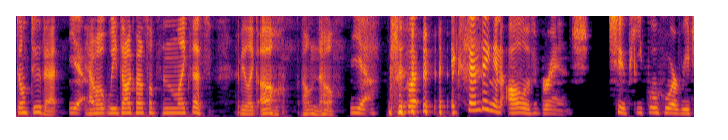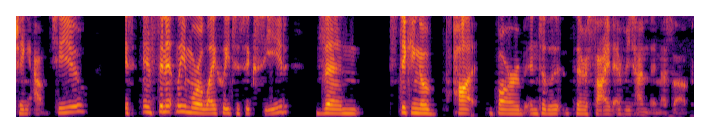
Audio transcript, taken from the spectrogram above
don't do that. Yeah. How about we talk about something like this?" I'd be like, "Oh, oh no." Yeah. But extending an olive branch to people who are reaching out to you is infinitely more likely to succeed than sticking a hot barb into the, their side every time they mess up.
